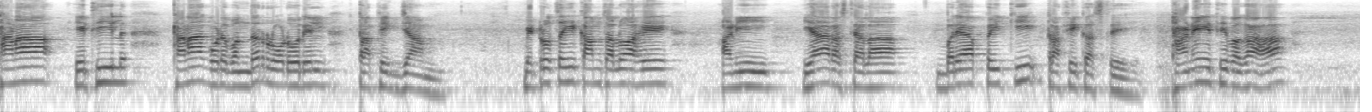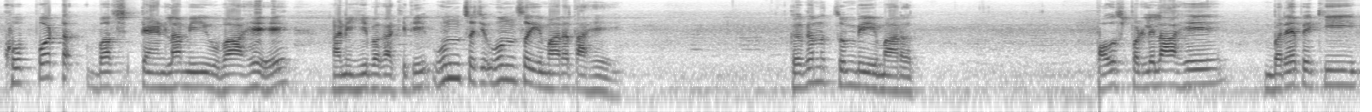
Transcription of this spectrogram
ठाणा येथील ठाणा घोडबंदर रोडवरील ट्रॅफिक जाम. मेट्रोचंही काम चालू आहे आणि या रस्त्याला बऱ्यापैकी ट्रॅफिक असते. ठाणे येथे बघा खोपट बस स्टँडला मी उभा आहे आणि ही बघा किती उंचची उंच इमारत आहे. गगनचुंबी इमारत. पाऊस पडलेला आहे बऱ्यापैकी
